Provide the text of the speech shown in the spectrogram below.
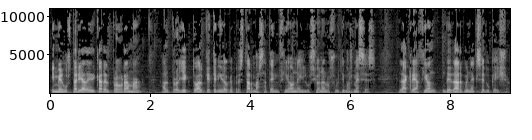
Y me gustaría dedicar el programa al proyecto al que he tenido que prestar más atención e ilusión en los últimos meses, la creación de Darwinex Education.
